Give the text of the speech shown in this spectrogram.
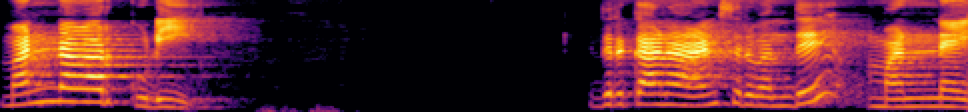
மன்னார்குடி. இதற்கான ஆன்சர் வந்து மண்ணை.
